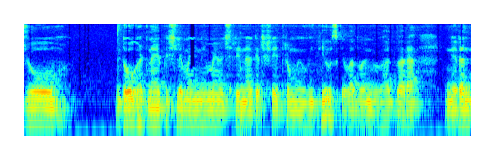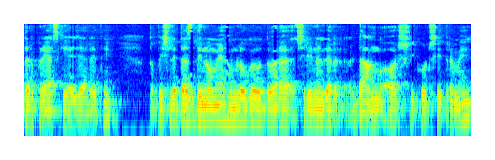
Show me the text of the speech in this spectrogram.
जो दो घटनाएँ पिछले महीने में श्रीनगर क्षेत्र में हुई थी, उसके बाद वन विभाग द्वारा निरंतर प्रयास किए जा रहे थे। तो पिछले दस दिनों में हम लोगों द्वारा श्रीनगर, डांग और श्रीकोट क्षेत्र में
